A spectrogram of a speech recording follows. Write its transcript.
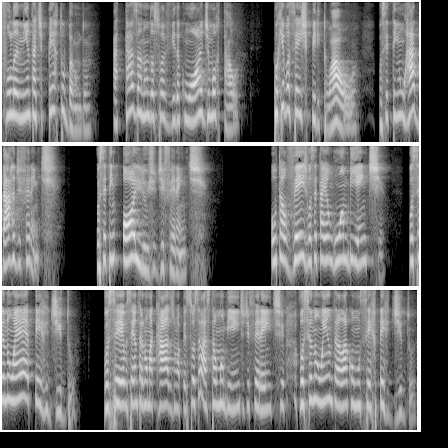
fulaninha está te perturbando, atazanando a sua vida com ódio mortal. Porque você é espiritual, você tem um radar diferente. Você tem olhos diferentes. Ou talvez você está em algum ambiente. Você não é perdido. Você, você entra numa casa de uma pessoa, sei lá, está em um ambiente diferente. Você não entra lá como um ser perdido.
